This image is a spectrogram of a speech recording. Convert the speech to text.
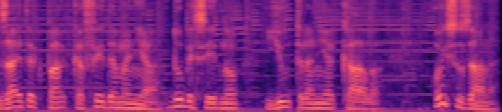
zajtrk pa kafe da manja, dobesedno jutranja kava. Oi, Suzana,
